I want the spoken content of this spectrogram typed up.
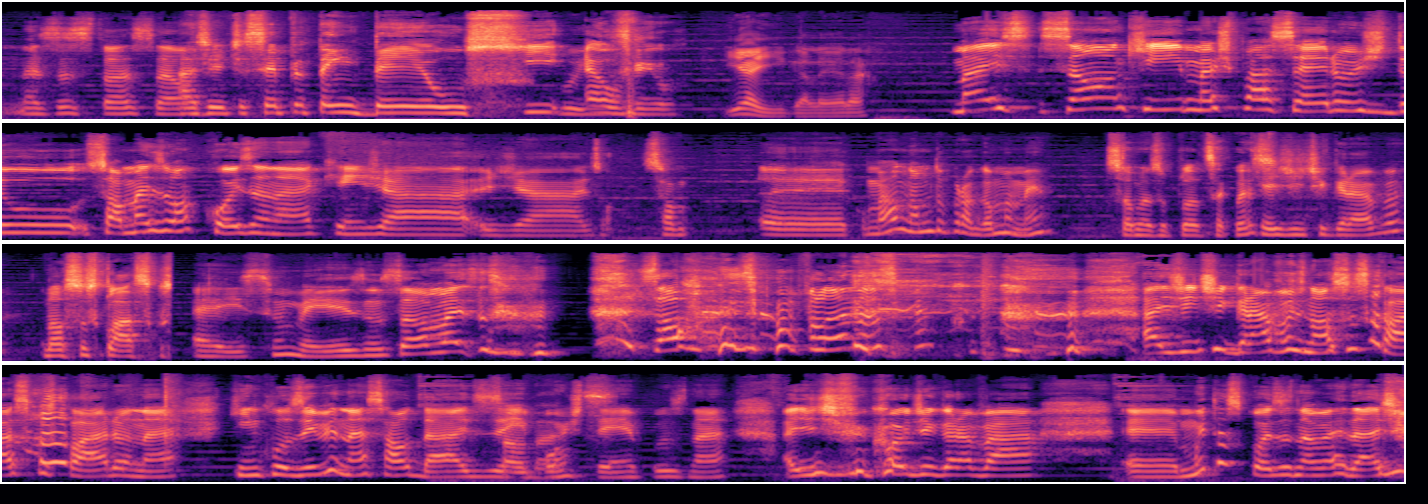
nessa situação. A gente sempre tem Deus. E é Elvio. E aí, galera? Mas são aqui meus parceiros do. Só mais uma coisa, né? Quem já. já só, é... Como é o nome do programa mesmo? Só mais um plano de sequência? Que a gente grava. Nossos clássicos. É isso mesmo. Só mais. Só mais um plano. a gente grava os nossos clássicos, claro, né? Que inclusive, né, saudades, saudades. aí, bons tempos, né? A gente ficou de gravar é, muitas coisas, na verdade,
